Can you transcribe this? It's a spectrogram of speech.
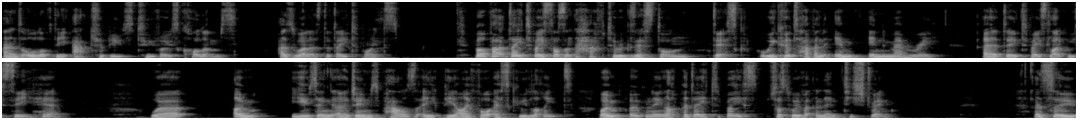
and all of the attributes to those columns, as well as the data points. But that database doesn't have to exist on disk. We could have an in-memory uh, database like we see here, where I'm using uh, James Powell's API for SQLite, where I'm opening up a database just with an empty string. And so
